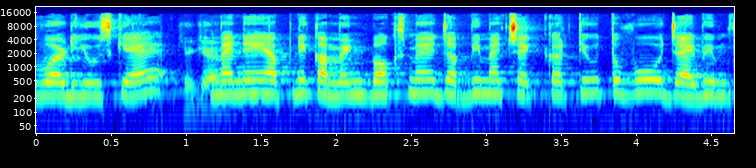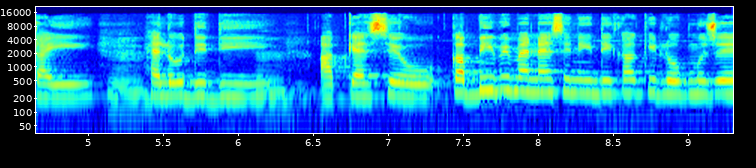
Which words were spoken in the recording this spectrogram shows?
वर्ड यूज़ किया है। है। मैंने अपने कमेंट बॉक्स में जब भी मैं चेक करती हूँ तो वो जय भीम ताई हम्म। हेलो दीदी हम्म। आप कैसे हो? कभी भी मैंने ऐसे नहीं देखा कि लोग मुझे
